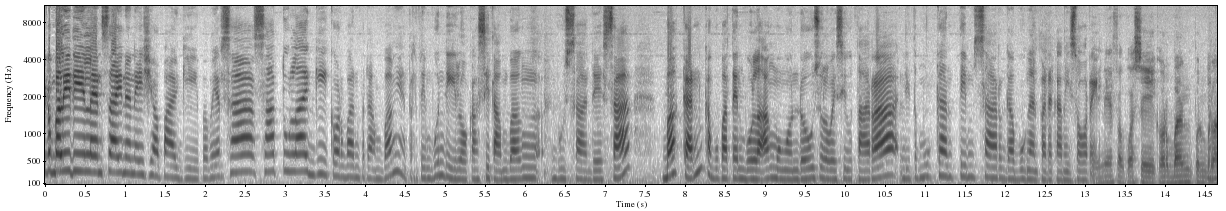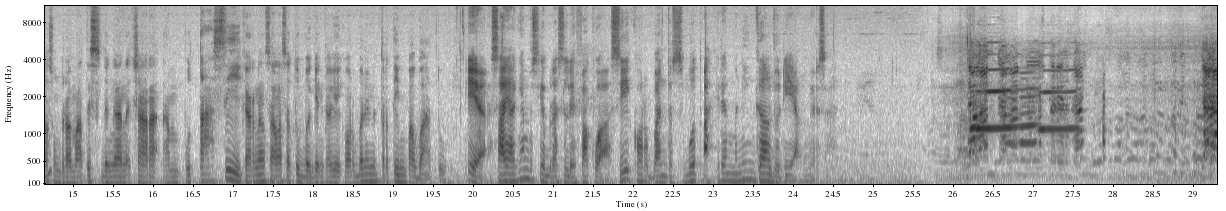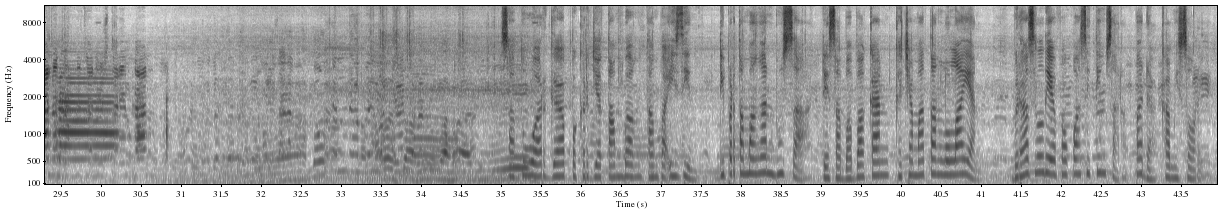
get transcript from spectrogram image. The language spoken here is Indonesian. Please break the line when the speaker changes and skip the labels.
Kita kembali di Lensa Indonesia Pagi. Pemirsa, satu lagi korban penambang yang tertimbun di lokasi tambang Busa Desa, bahkan Kabupaten Bolaang Mongondo, Sulawesi Utara ditemukan tim SAR gabungan pada Kamis sore.
Ini evakuasi korban pun berlangsung hmm. dramatis dengan cara amputasi karena salah satu bagian kaki korban ini tertimpa batu.
Iya, sayangnya meski berhasil dievakuasi, korban tersebut akhirnya meninggal dunia, pemirsa.
Jalan-jalan disterilkan jalan untuk bisa disterilkan.
Satu warga pekerja tambang tanpa izin di pertambangan Busa, Desa Babakan, Kecamatan Lolayan, berhasil dievakuasi tim SAR pada Kamis sore.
